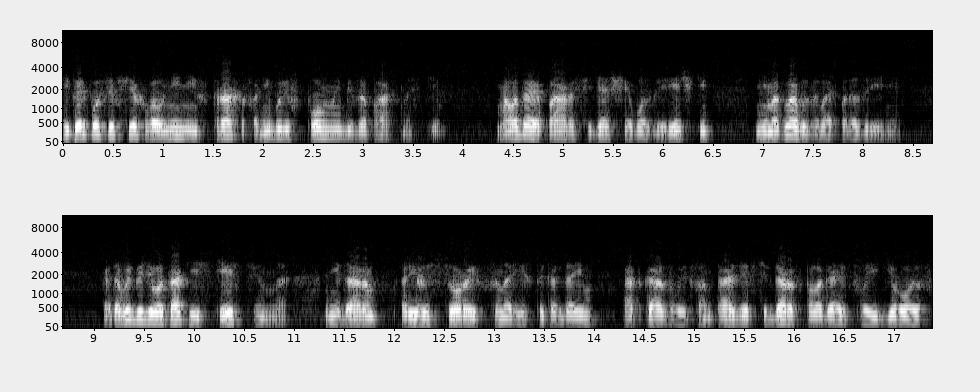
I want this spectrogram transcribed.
Теперь после всех волнений и страхов они были в полной безопасности. Молодая пара, сидящая возле речки, не могла вызывать подозрений. Это выглядело так естественно, недаром режиссеры и сценаристы, когда им отказывает фантазия, всегда располагают своих героев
